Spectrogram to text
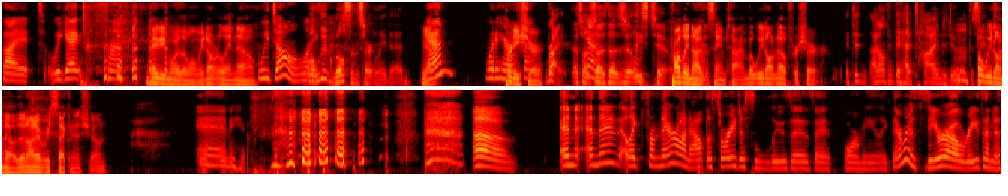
But we get some, maybe more than one. We don't really know. we don't like well, Luke Wilson certainly did. Yeah. and Woody Harrelson. Pretty sure. Right. That's what. Yeah. So there's at least two. Probably not at the same time, but we don't know for sure. It did. I don't think they had time to do it at the But we don't time. know. They're not every second is shown. Anywho. um and and then like from there on out the story just loses it for me. Like there was zero reason to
